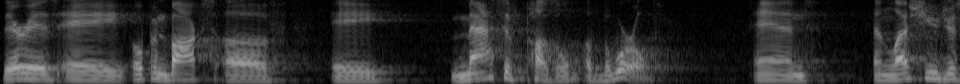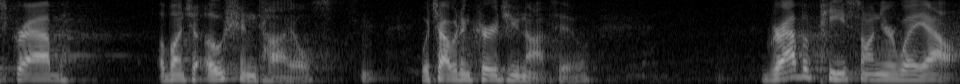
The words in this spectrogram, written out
there is a open box of a massive puzzle of the world. And unless you just grab a bunch of ocean tiles, which I would encourage you not to, grab a piece on your way out.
